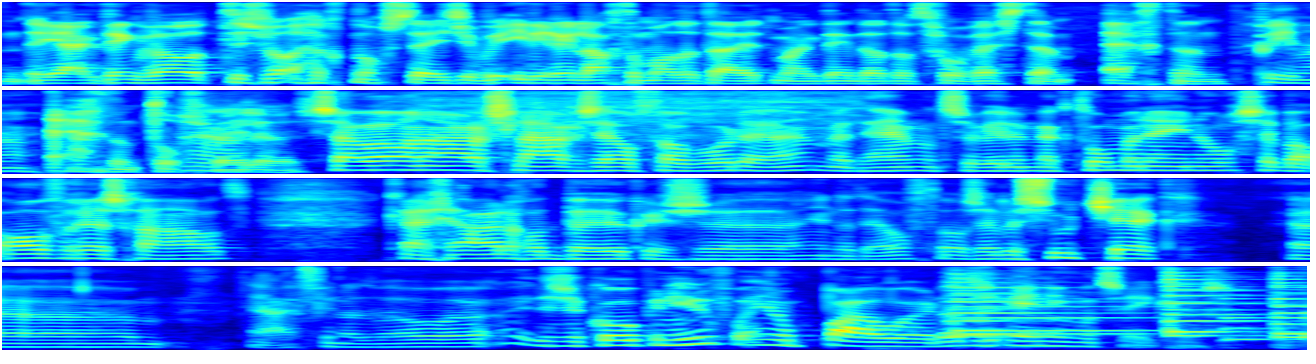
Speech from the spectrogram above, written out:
Eh, ja, ik denk wel, het is wel echt nog steeds... Iedereen lacht hem altijd uit, maar ik denk dat het voor West Ham echt een, prima. echt een topspeler is. Zou wel een aardig slager zelftal worden hè, met hem. Want ze willen McTominay nog. Ze hebben Alvarez gehaald. Krijg je aardig wat beukers eh, in dat elftal. Ze hebben Soetjek. Ehm, ja, ik vind dat wel... eh, dus ze kopen in ieder geval in op power. Dat is één ding wat zeker is.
